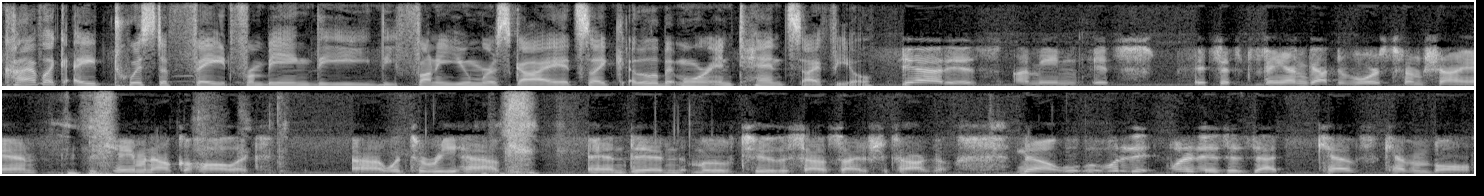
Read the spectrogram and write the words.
kind of like a twist of fate from being the the funny, humorous guy. It's like a little bit more intense. I feel. Yeah, it is. I mean, it's it's if Van got divorced from Cheyenne, became an alcoholic, uh, went to rehab, and then moved to the south side of Chicago. No, what it what it is is that Kev Kevin Ball.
